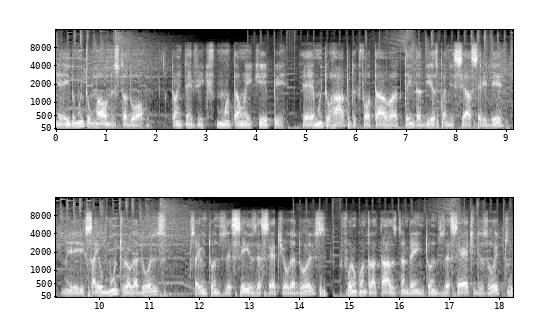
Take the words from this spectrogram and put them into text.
é, ido muito mal no estadual. Então a gente teve que montar uma equipe é, muito rápido, que faltava 30 dias para iniciar a Série B e saiu muitos jogadores, saiu em torno de 16, 17 jogadores. Foram contratados também em torno de 17, 18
